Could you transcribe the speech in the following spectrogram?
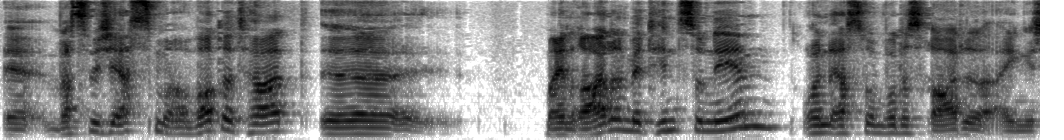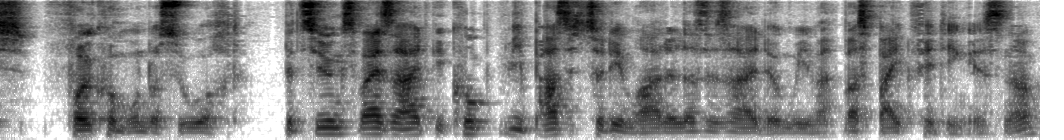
Äh, was mich erstmal erwartet hat, äh, mein Radl mit hinzunehmen und erstmal wurde das Radl eigentlich vollkommen untersucht. Beziehungsweise halt geguckt, wie passe ich zu dem Radl, dass es halt irgendwie was Bikefitting ist. Ne?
